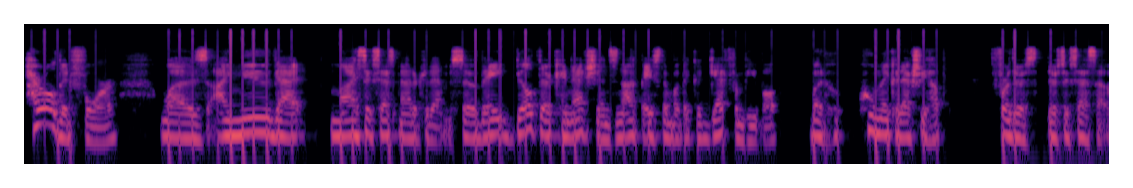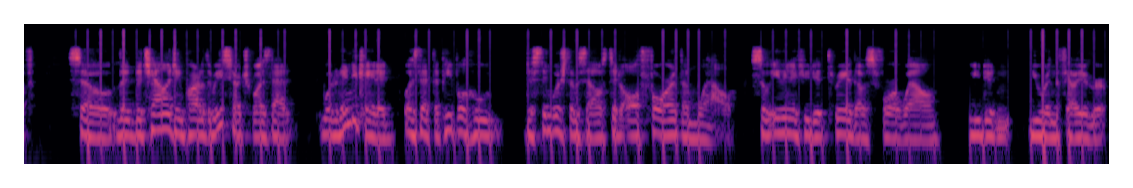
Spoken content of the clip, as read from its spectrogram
heralded for was I knew that my success mattered to them. So they built their connections not based on what they could get from people, but whom they could actually help further their success of. So the, the challenging part of the research was that what it indicated was that the people who distinguished themselves did all four of them well. So even if you did three of those four well, you didn't you were in the failure group.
